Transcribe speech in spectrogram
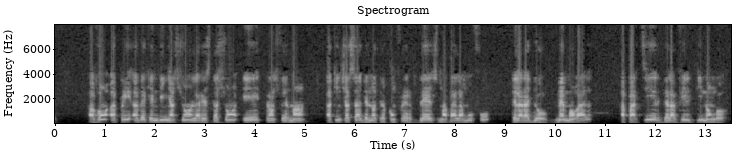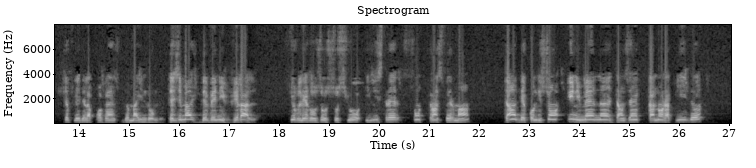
avons appris avec indignation l'arrestation et transfèrement à Kinshasa de notre confrère Blaise Mabala Moufou de la radio Même Morale à partir de la ville d'Inongo, chef-lieu de la province de Maïndombe. Des images devenues virales sur les réseaux sociaux illustraient son transfèrement dans des conditions inhumaines dans un canon rapide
